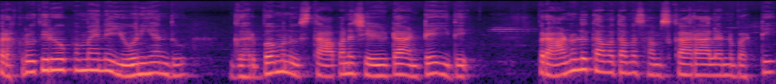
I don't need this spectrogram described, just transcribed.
ప్రకృతి రూపమైన యోనియందు గర్భమును స్థాపన చేయుట అంటే ఇదే. ప్రాణులు తమ తమ సంస్కారాలను బట్టి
